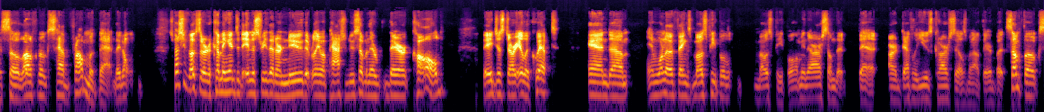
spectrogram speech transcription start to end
So a lot of folks have a problem with that. They don't, especially folks that are coming into the industry that are new, that really have a passion to do something. They're they're called, they just are ill-equipped. And um, and one of the things most people, most people, I mean, there are some that that are definitely used car salesmen out there, but some folks,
